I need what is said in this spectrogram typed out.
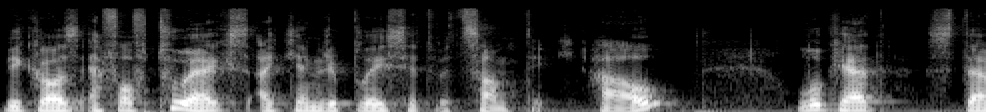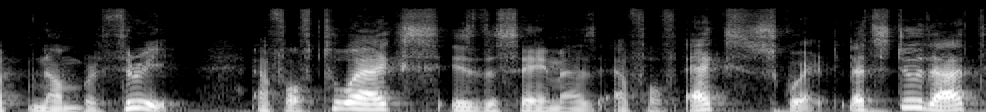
Because f of 2x, I can replace it with something. How? Look at step number 3. f of 2x is the same as f of x squared. Let's do that.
